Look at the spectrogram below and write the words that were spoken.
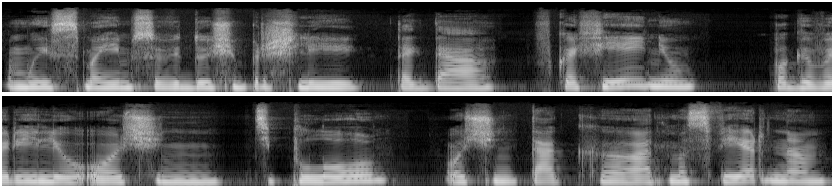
мы с моим соведущим пришли тогда в кофейню, поговорили очень тепло, очень так э, атмосферно.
